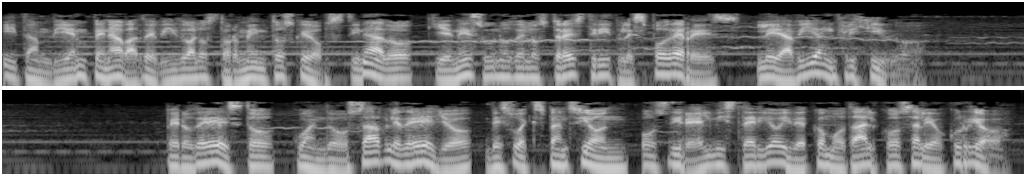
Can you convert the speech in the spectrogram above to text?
Y también penaba debido a los tormentos que obstinado, quien es uno de los tres triples poderes, le había infligido. Pero de esto, cuando os hable de ello, de su expansión, os diré el misterio y de cómo tal cosa le ocurrió.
